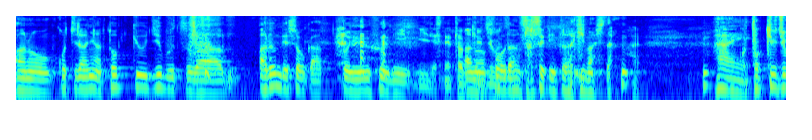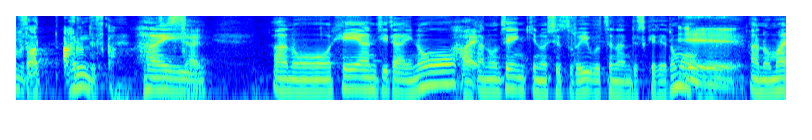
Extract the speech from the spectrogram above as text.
あのこちらには特級呪物はあるんでしょうか？というふうに いいです、ね、あの相談させていただきました。はいはい、特級呪物ああるんですか、はい、あの平安時代の,、あの前期の出土遺物なんですけれども、えー、あの間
